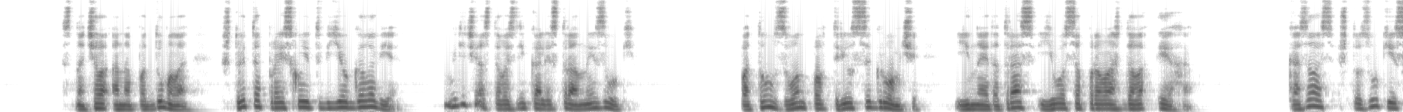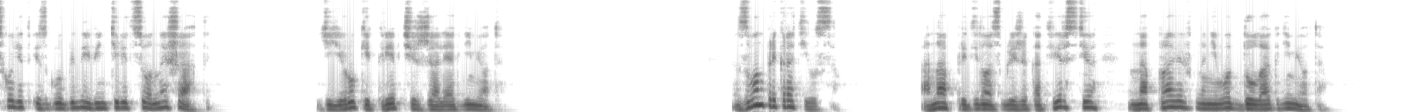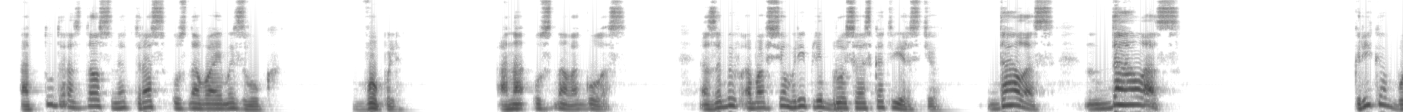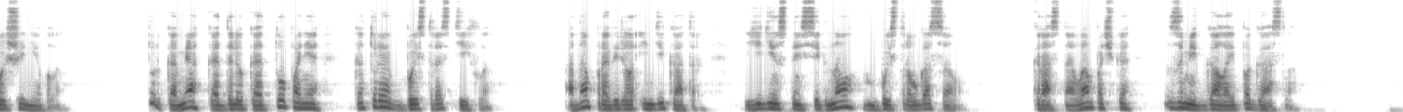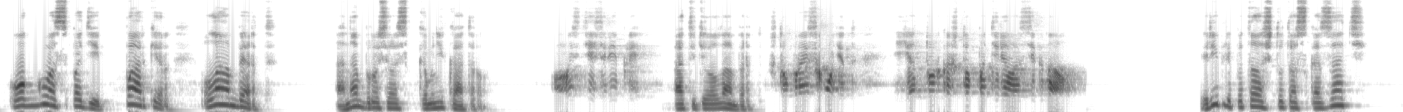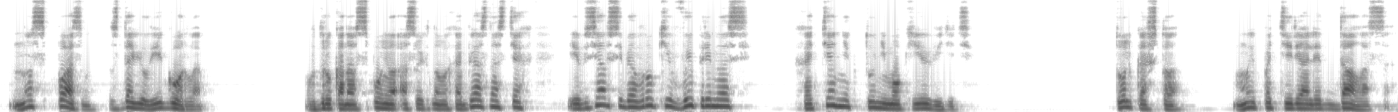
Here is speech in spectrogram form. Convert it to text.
Сначала она подумала, что это происходит в ее голове, где часто возникали странные звуки. Потом звон повторился громче, и на этот раз его сопровождало эхо. Казалось, что звуки исходят из глубины вентиляционной шахты. Ее руки крепче сжали огнемет. Звон прекратился. Она придвинулась ближе к отверстию, направив на него дуло огнемета. Оттуда раздался на этот раз узнаваемый звук. Вопль. Она узнала голос. Забыв обо всем, Рипли бросилась к отверстию. «Даллас! Даллас!» Криков больше не было. Только мягкое далекое топание, которое быстро стихло. Она проверила индикатор. Единственный сигнал быстро угасал. Красная лампочка замигала и погасла. «О, Господи! Паркер! Ламберт!» Она бросилась к коммуникатору. «Мы здесь, Рипли», — ответила Ламберт. «Что? Я только что потеряла сигнал». Рипли пыталась что-то сказать, но спазм сдавил ей горло. Вдруг она вспомнила о своих новых обязанностях и, взяв себя в руки, выпрямилась, хотя никто не мог ее видеть. Только что мы потеряли Далласа.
